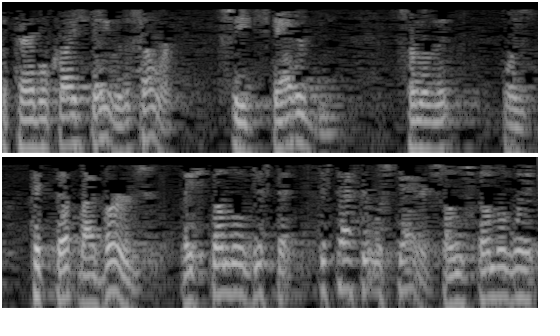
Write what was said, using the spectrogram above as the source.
the parable Christ gave of the sower. Seed scattered and some of it was picked up by birds. They stumbled just, at, just after it was scattered. Some stumbled when it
